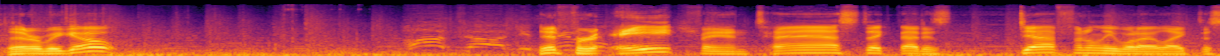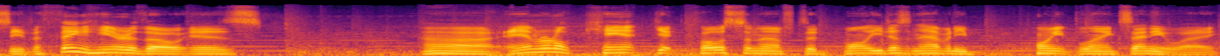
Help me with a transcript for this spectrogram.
There we go. Did for 8. Fantastic. That is definitely what I like to see. The thing here, though, is uh, Amaral can't get close enough to... Well, he doesn't have any point blanks anyway.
